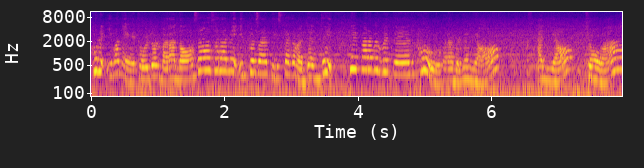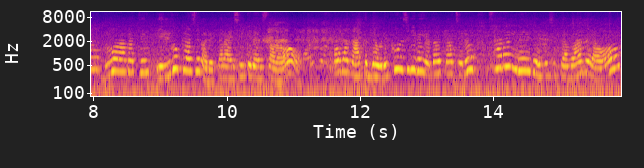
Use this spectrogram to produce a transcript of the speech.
코를 입안에 돌돌 말아 넣어서 사람의 입구자 비슷하게 만든 뒤 휘바람을 불때 호우 바람을 불며 안녕, 좋아, 누워와 같은 일곱 가지 말을 따라 할 수 있게 됐어요. 어머나, 근데 우리 코시기가 여덟 가지로 사랑이를 배우고 싶다고 하네요.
